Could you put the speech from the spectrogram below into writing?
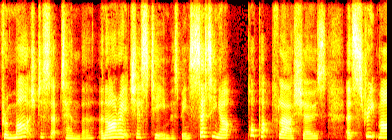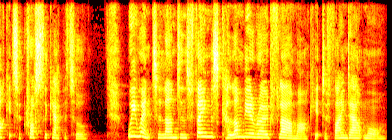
From March to September, an RHS team has been setting up pop up flower shows at street markets across the capital. We went to London's famous Columbia Road Flower Market to find out more.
